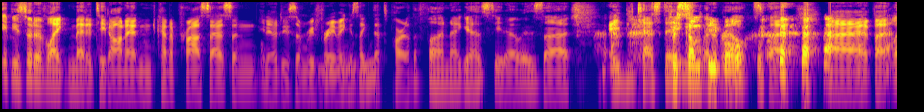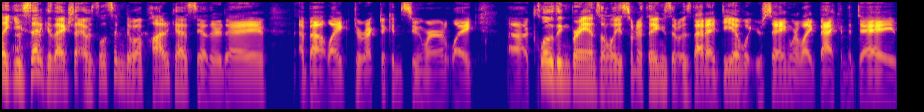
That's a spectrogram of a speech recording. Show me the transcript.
if you sort of like meditate on it and kind of process and you know do some reframing mm-hmm. is like that's part of the fun I guess you know is uh A/B testing for some people, else. But, uh, but like you said because actually I was listening to a podcast the other day about like direct to consumer like uh, clothing brands and all these sort of things it was that idea of what you're saying where like back in the day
